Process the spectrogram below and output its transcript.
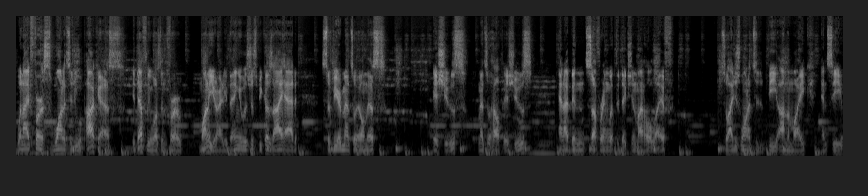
when I first wanted to do a podcast, it definitely wasn't for money or anything. It was just because I had severe mental illness issues, mental health issues, and I've been suffering with addiction my whole life. So I just wanted to be on the mic and see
